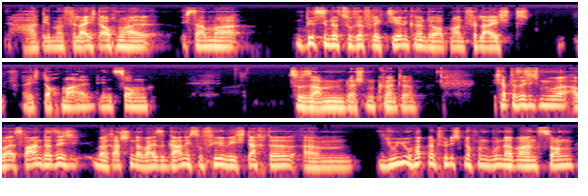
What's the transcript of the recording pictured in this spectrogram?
ja, den man vielleicht auch mal, ich sag mal, ein bisschen dazu reflektieren könnte, ob man vielleicht, vielleicht doch mal den Song zusammen löschen könnte. Ich habe tatsächlich nur, aber es waren tatsächlich überraschenderweise gar nicht so viel, wie ich dachte. Ähm, Juju hat natürlich noch einen wunderbaren Song.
